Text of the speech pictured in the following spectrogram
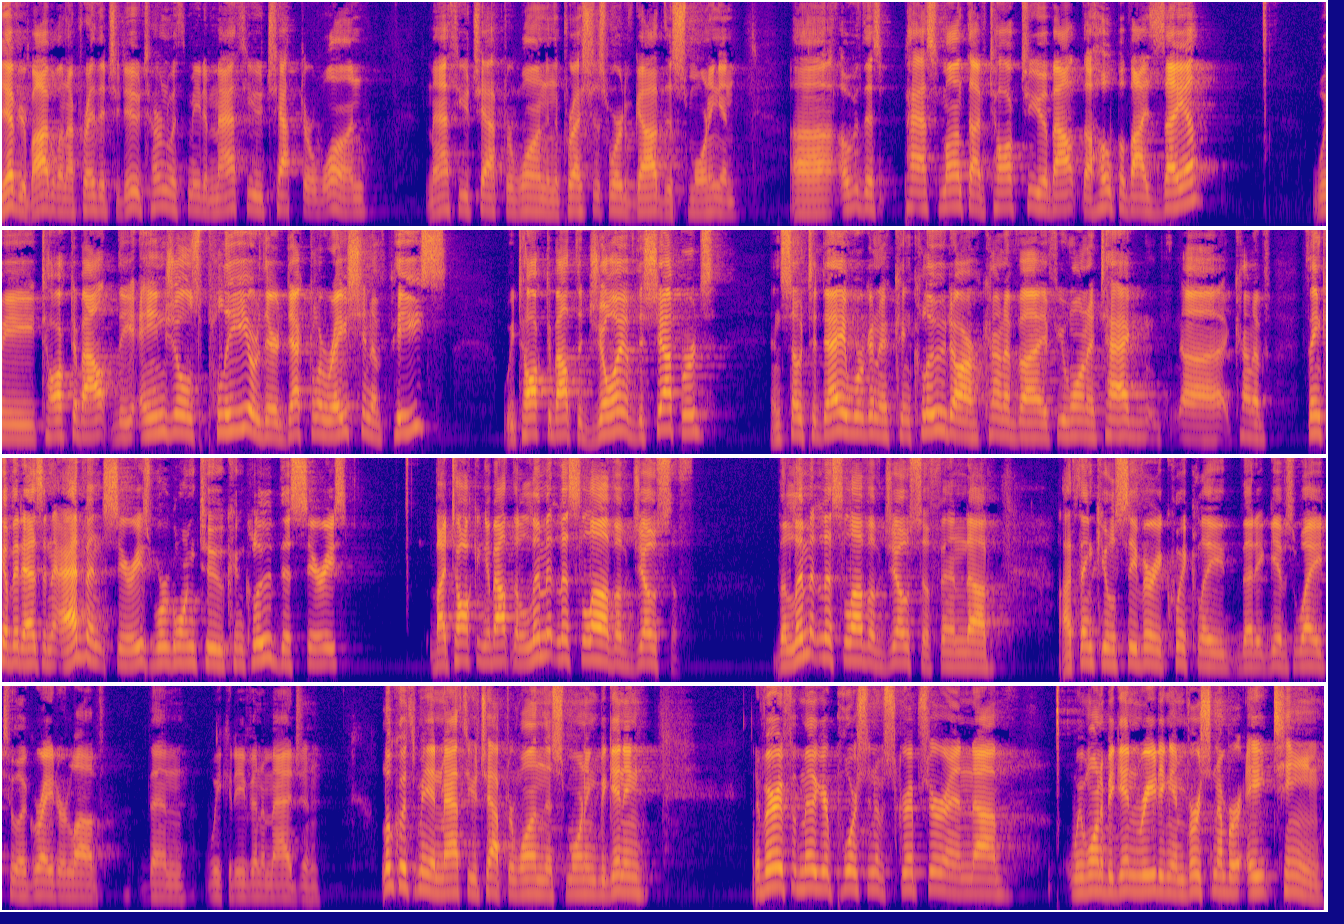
you have your Bible, and I pray that you do, turn with me to Matthew chapter 1. Matthew chapter 1 in the precious Word of God this morning. And uh, over this past month, I've talked to you about the hope of Isaiah. We talked about the angel's plea or their declaration of peace. We talked about the joy of the shepherds. And so today we're going to conclude our kind of, uh, if you want to tag, uh, kind of think of it as an Advent series, we're going to conclude this series by talking about the limitless love of Joseph. The limitless love of Joseph. And uh, I think you'll see very quickly that it gives way to a greater love than we could even imagine. Look with me in Matthew chapter 1 this morning, beginning in a very familiar portion of Scripture, and uh, we want to begin reading in verse number 18.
